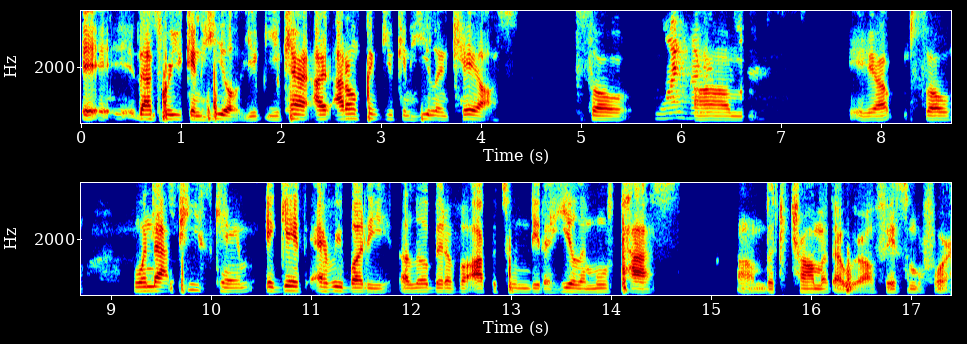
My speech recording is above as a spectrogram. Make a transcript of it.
it, it- that's where you can heal you you can't I, I don't think you can heal in chaos so One hundred. um yep so when that peace came it gave everybody a little bit of an opportunity to heal and move past um the trauma that we were all facing before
